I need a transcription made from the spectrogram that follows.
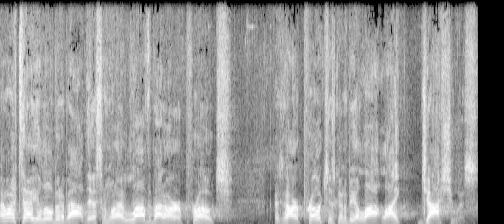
I want to tell you a little bit about this and what I love about our approach is our approach is going to be a lot like Joshua's.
